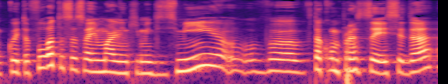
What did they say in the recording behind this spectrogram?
какое-то фото со своими маленькими детьми в, в таком процессе, да,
